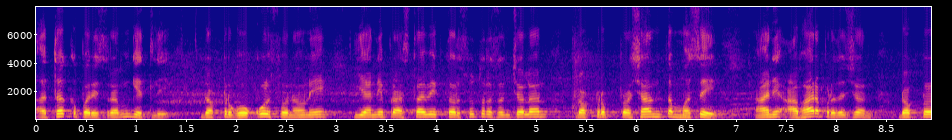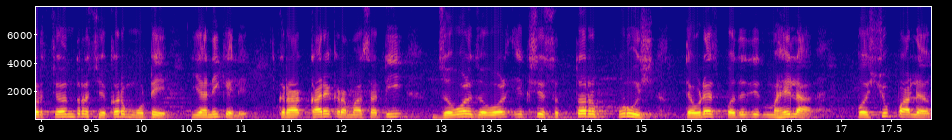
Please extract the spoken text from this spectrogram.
अथक परिश्रम घेतले. डॉक्टर गोकुळ सोनवणे यांनी प्रास्ताविक तर सूत्रसंचालन डॉक्टर प्रशांत मसे आणि आभार प्रदर्शन डॉक्टर चंद्रशेखर मोठे यांनी केले. क्रा कार्यक्रमासाठी जवळजवळ एकशे सत्तर पुरुष तेवढ्याच पद्धतीत महिला पशुपालक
